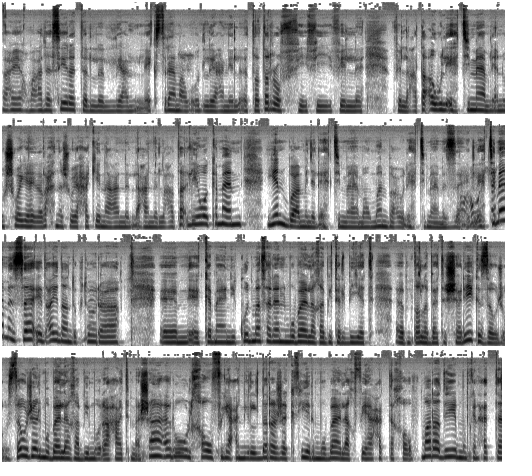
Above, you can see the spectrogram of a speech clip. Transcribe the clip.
صحيح وعلى سيرة يعني ال extreme أو يعني التطرف في في في في العطاء أو الاهتمام لأنه شوية رحنا شوية حكينا عن عن العطاء اللي هو كمان ينبع من الاهتمام أو منبعه الاهتمام الزائد. الاهتمام الزائد أيضا دكتورة كمان يكون مثلا المبالغه بتلبية طلبات الشريك الزوج والزوجة المبالغة بمراعاة مشاعره الخوف يعني لدرجة كثير مبالغ فيها حتى خوف مرضي ممكن حتى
